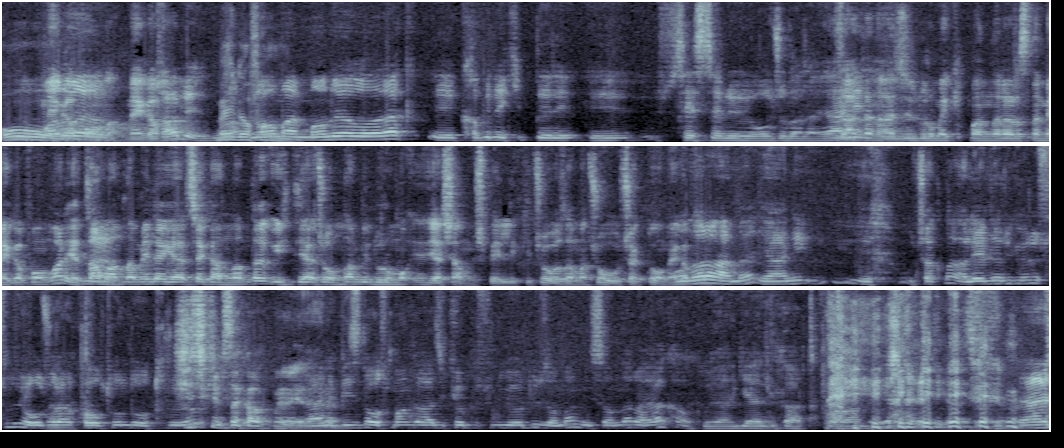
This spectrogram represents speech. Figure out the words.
Oo. Megafonla, megafonla. Tabii. Megafonla. Normal manuel olarak e, kabin ekipleri e, sesleniyor yolculara. Yani Zaten acil durum ekipmanları arasında megafon var ya tam Evet. anlamıyla gerçek anlamda ihtiyaç olunan bir durum yaşanmış belli ki. Çoğu zaman çoğu uçakta o megafon. ona rağmen yani e, uçakla alevleri görüyorsunuz. Yolcular koltuğunda oturuyor. Hiç kimse kalkmıyor yani. Yani biz de Osman Gazi Köprüsü'nü gördüğü zaman insanlar ayağa kalkıyor. Yani geldik artık falan diye. yani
